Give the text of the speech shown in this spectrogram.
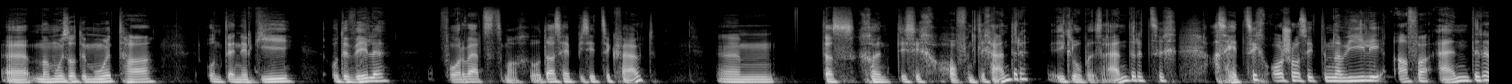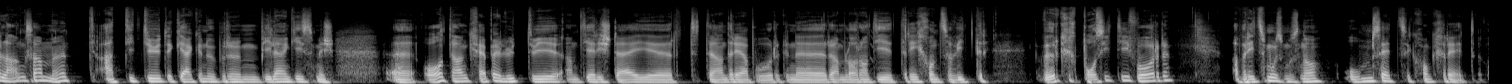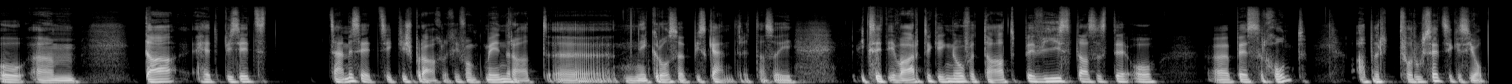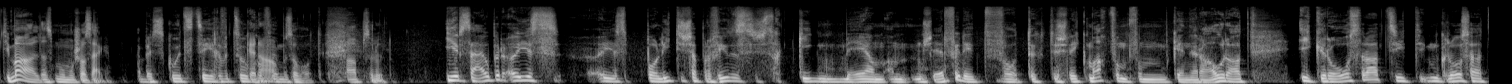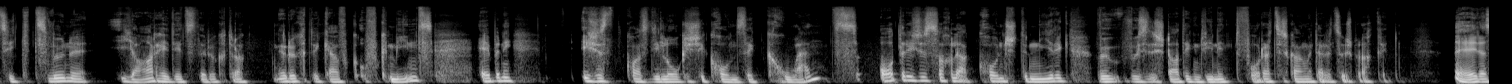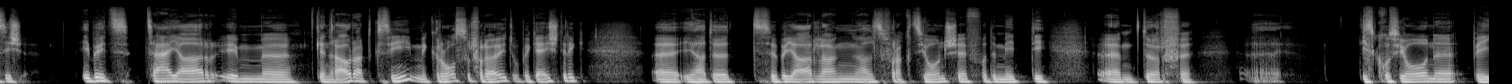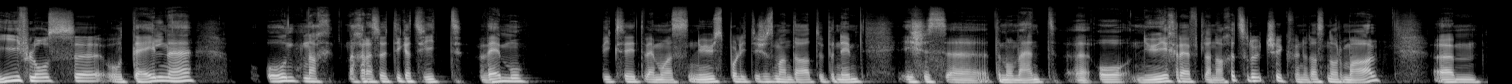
Äh, man muss auch den Mut haben und die Energie oder Wille, vorwärts zu machen. Und das hat bis jetzt gefällt. Ähm, das könnte sich hoffentlich ändern. Ich glaube, es ändert sich. Es hat sich auch schon seit einer Weile angefangen ändern, langsam. Ne? Die Attitüde gegenüber dem Bilinguismus ist äh, auch dank eben Leuten wie am Thierry Steyer, Andrea Burgner, am Laurent Dietrich und so weiter wirklich positiv geworden. Aber jetzt muss man es noch umsetzen, konkret. Und, ähm, da hat bis jetzt die Zusammensetzung, die sprachliche vom Gemeinderat, äh, nicht gross etwas geändert. Also ich, wie gesagt, ich warte gegen auf einen Tatbeweis, dass es dann auch äh, besser kommt. Aber die Voraussetzungen sind optimal, das muss man schon sagen. Aber es ist ein gutes Zeichen für die Zukunft, genau. wenn man so will. Absolut. Ihr selber, euer euer politisches Profil, das ging mehr am, am Schärfer, den, den Schritt gemacht vom, vom Generalrat in Grossrat. Seit, Im Grossrat seit zwei Jahren hat jetzt der Rücktritt, Rücktritt auf, auf Gemeindesebene. Ist es quasi die logische Konsequenz oder ist es so ein eine Konsternierung, weil, weil der Stadt irgendwie nicht vorwärts ist gegangen mit dieser Zusprache? Nein, das ist ich war jetzt zehn Jahre im äh, Generalrat, gewesen, mit großer Freude und Begeisterung. Äh, ich durfte dort sieben Jahre lang als Fraktionschef der Mitte ähm, dürfen, äh, Diskussionen beeinflussen und teilnehmen. Und nach, nach einer solchen Zeit, wenn man, wie gesagt, wenn man ein neues politisches Mandat übernimmt, ist es äh, der Moment, äh, auch neue Kräfte nachzurutschen. Ich finde das normal. Ähm,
